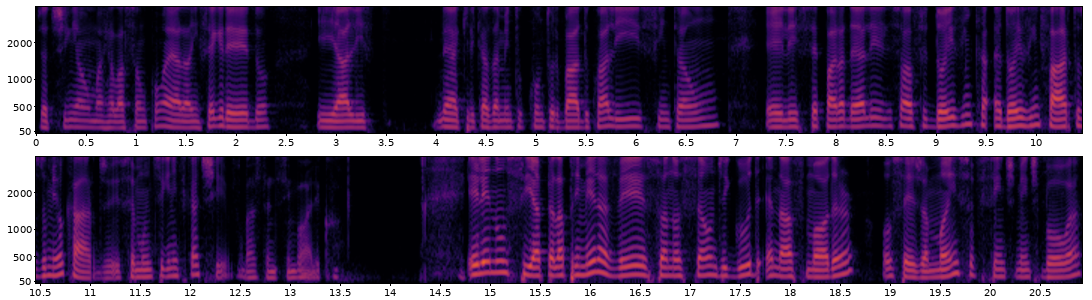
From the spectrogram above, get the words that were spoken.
já tinha uma relação com ela em segredo e a Alice né, aquele casamento conturbado com a Alice, então ele se separa dela e ele sofre dois, dois infartos do miocárdio. Isso é muito significativo. Bastante simbólico. Ele enuncia pela primeira vez sua noção de good enough mother, ou seja, mãe suficientemente boa,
